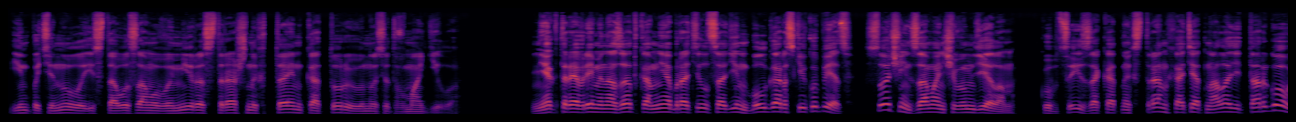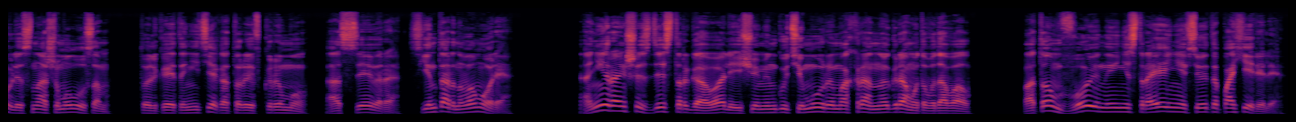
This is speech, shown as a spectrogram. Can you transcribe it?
Им потянуло из того самого мира страшных тайн, которые уносят в могилу. Некоторое время назад ко мне обратился один булгарский купец с очень заманчивым делом. Купцы из закатных стран хотят наладить торговлю с нашим улусом, только это не те, которые в Крыму, а с севера, с Янтарного моря. Они раньше здесь торговали, еще Мингу Тимур им охранную грамоту выдавал. Потом воины и нестроения все это похерили.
